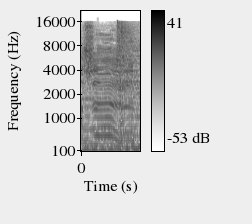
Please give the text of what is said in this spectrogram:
als het.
